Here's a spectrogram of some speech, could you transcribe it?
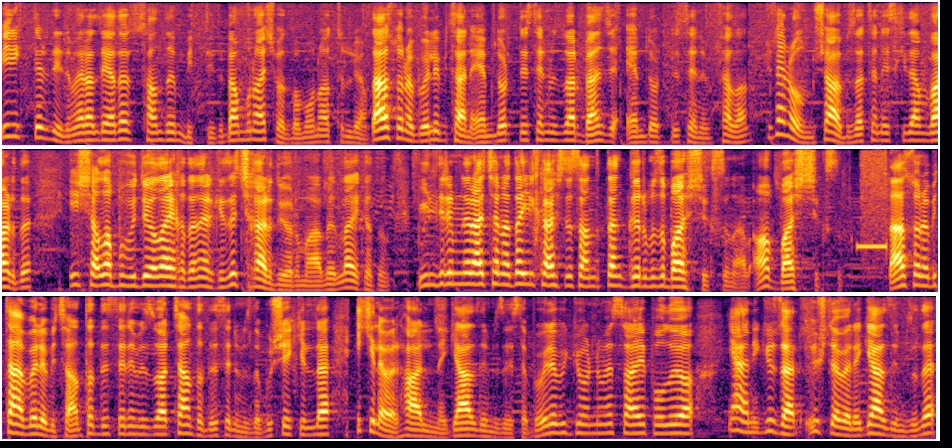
Biriktirdiydim herhalde ya da sandığım bittiydi. Ben bunu açmadım ama onu hatırlıyorum. Daha sonra böyle bir tane M4 desenimiz var. Bence M4 desenim falan güzel olmuş abi. Zaten eskiden vardı. İnşallah bu videoya like atan herkese çıkar diyorum abi. Like atın. Bildirimleri açana da ilk açtığı sandıktan kırmızı baş çıksın abi. Ama baş çıksın. Daha sonra bir tane böyle bir çanta desenimiz var. Çanta desenimiz de bu şekilde. 2 level haline geldiğimizde ise böyle bir görünüme sahip oluyor. Yani güzel. 3 levele geldiğimizde de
